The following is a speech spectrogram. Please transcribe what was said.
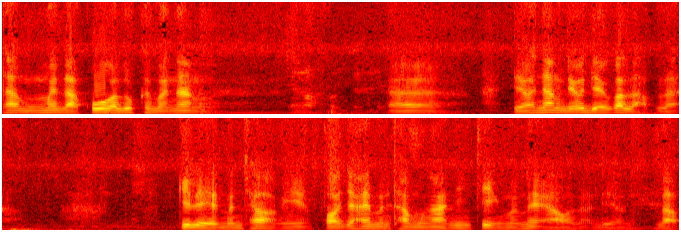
ถ้ามึงไม่หลับกูก็ลุกขึ้นมานั่งเออเดี๋ยวนั่งเดี๋ยวเดี๋ยวก็หลับแล้วกิเลสมันชอบอย่างนี้พอจะให้มันทำงานจริง ๆ มันไม่เอาแล้วเดี๋ยวหลับ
